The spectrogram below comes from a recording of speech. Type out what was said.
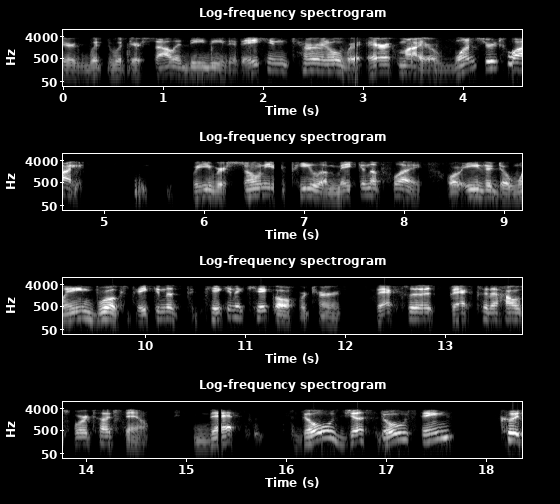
their with with their solid DB, if they can turn over Erik Meyer once or twice, for either Sony Pila making a play or either Dwayne Brooks taking a taking a kickoff return back to back to the house for a touchdown, that those just those things could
